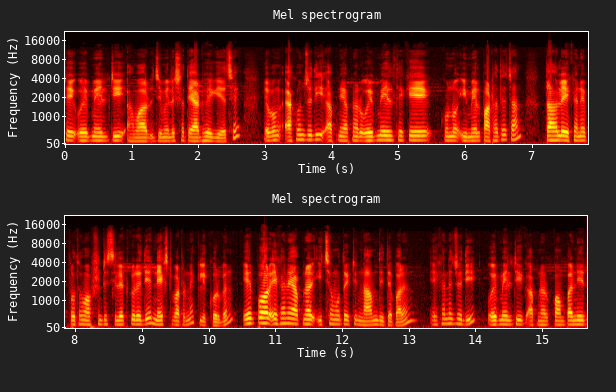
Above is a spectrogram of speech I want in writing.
সেই ওয়েবমেইলটি আমার জিমেলের সাথে অ্যাড হয়ে গিয়েছে, এবং এখন যদি আপনি আপনার ওয়েবমেইল থেকে কোনো ইমেল পাঠাতে চান, তাহলে এখানে প্রথম অপশনটি সিলেক্ট করে দিয়ে নেক্সট বাটনে ক্লিক করবেন। এরপর এখানে আপনার ইচ্ছা মতো একটি নাম দিতে পারেন এখানে যদি ওয়েবমেইলটি আপনার কোম্পানির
